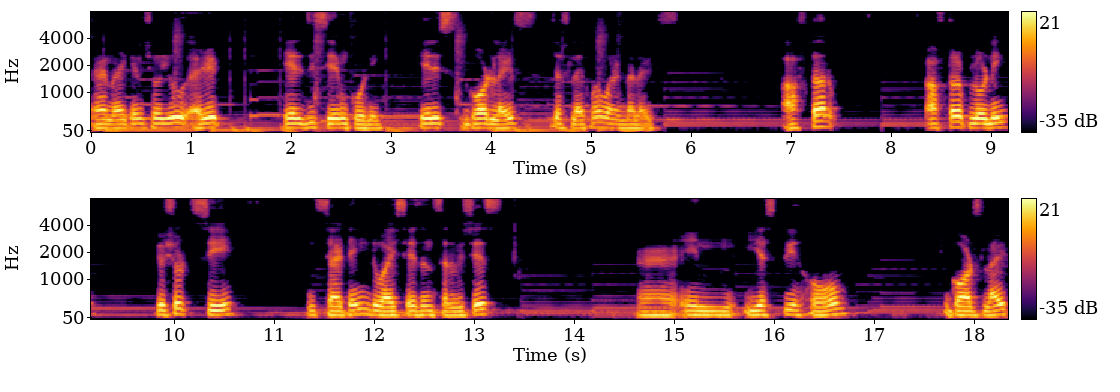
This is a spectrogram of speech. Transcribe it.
And I can show you edit. Here is the same coding. Here is god lights just like my veranda lights. After after uploading you should see in setting devices and services uh, in esp home god's light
